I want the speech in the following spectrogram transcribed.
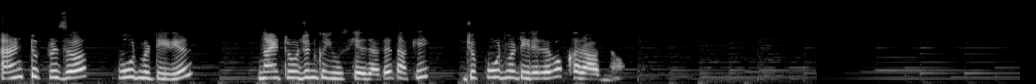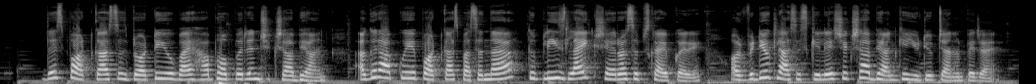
and to preserve food material nitrogen को यूज़ किया जाता है ताकि जो फ़ूड मटेरियल है वो खराब ना हो। This podcast is brought you by hub hopper शिक्षा अभियान अगर आपको ये पॉडकास्ट पसंद आया तो प्लीज़ लाइक शेयर और सब्सक्राइब करें और वीडियो क्लासेस के लिए शिक्षा अभियान के यूट्यूब चैनल पर जाएँ।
